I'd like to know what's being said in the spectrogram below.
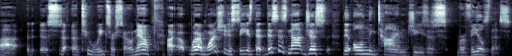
uh, uh two weeks or so. Now, uh, what I want you to see is that this is not just the only time Jesus reveals this.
